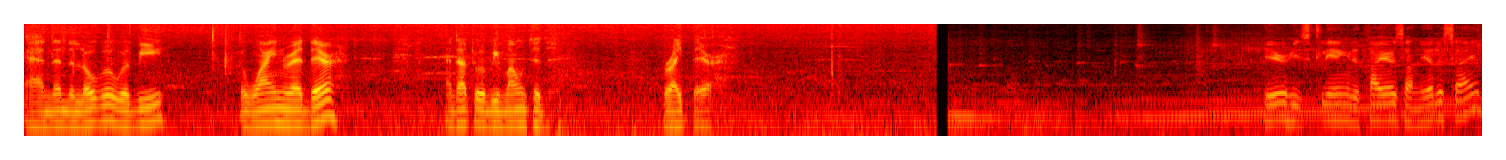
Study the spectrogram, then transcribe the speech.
And then the logo will be the wine red there, and that will be mounted right there. Here he's cleaning the tires on the other side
